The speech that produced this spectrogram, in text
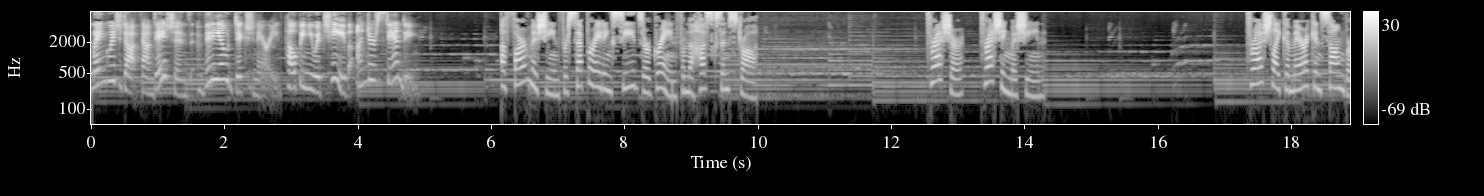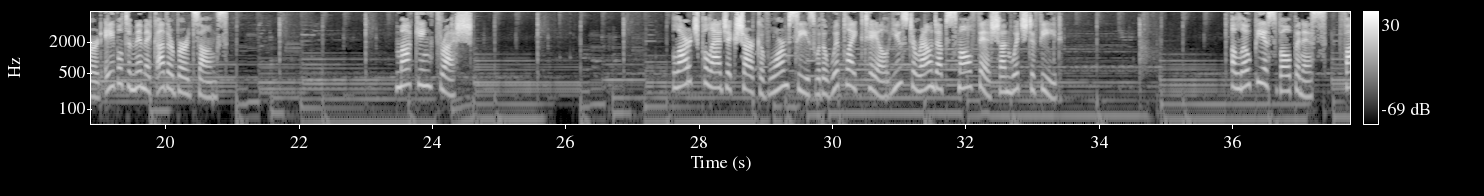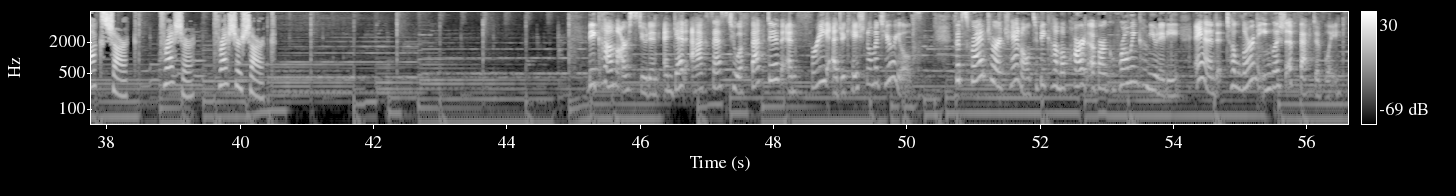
Language.Foundation's Video Dictionary, helping you achieve understanding. A farm machine for separating seeds or grain from the husks and straw. Thresher, threshing machine. Thrush like American songbird able to mimic other bird songs. Mocking thrush. Large pelagic shark of warm seas with a whip-like tail used to round up small fish on which to feed. Alopias vulpinus, fox shark, thresher, thresher shark. Become our student and get access to effective and free educational materials. Subscribe to our channel to become a part of our growing community and to learn English effectively.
